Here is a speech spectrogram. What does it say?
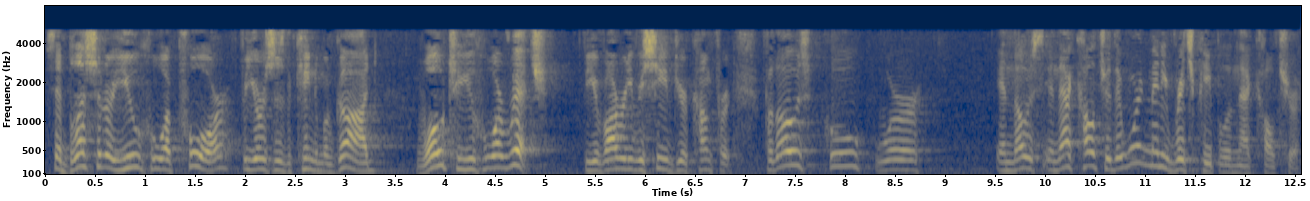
He said, Blessed are you who are poor, for yours is the kingdom of God. Woe to you who are rich, you've already received your comfort. For those who were in, those, in that culture, there weren't many rich people in that culture.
